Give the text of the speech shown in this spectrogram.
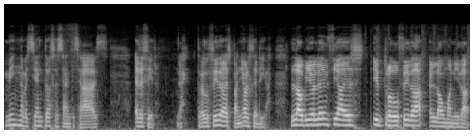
1966. Es decir, traducido al español sería La violencia es introducida en la humanidad.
